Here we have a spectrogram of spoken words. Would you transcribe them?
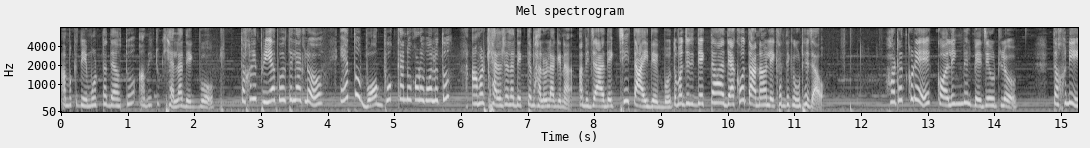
আমাকে রিমোটটা দাও তো, আমি একটু খেলা দেখব। তখনই প্রিয়া বলতে লাগল, এত বক বক কেন করো বলো তো? আমার খেলা টেলা দেখতে ভালো লাগে না। আমি যা দেখছি তাই দেখব। তোমার যদি দেখতে হয় দেখো, তা না হলে এখান থেকে উঠে যাও। হঠাৎ করে কলিং বেল বেজে উঠল। তখনই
